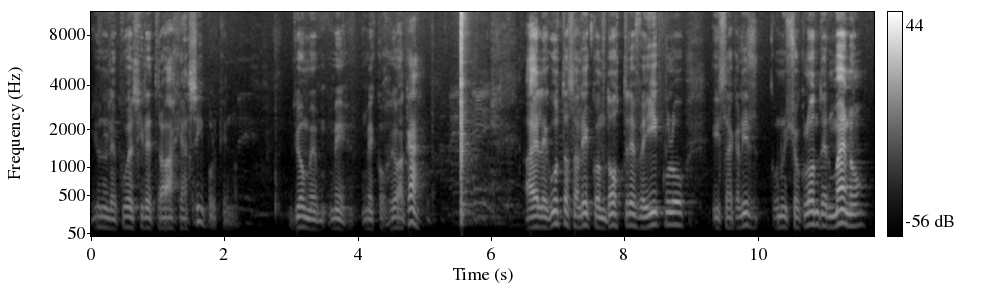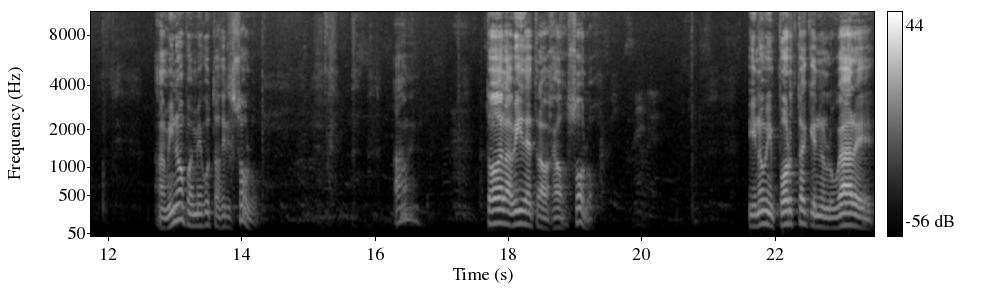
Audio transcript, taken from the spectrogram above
Yo no le puedo decirle trabaje así porque no. Dios me, me, me escogió acá. A él le gusta salir con dos, tres vehículos y salir con un choclón de hermano. A mí no, pues me gusta salir solo. Toda la vida he trabajado solo. Y no me importa que en el lugar eh,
